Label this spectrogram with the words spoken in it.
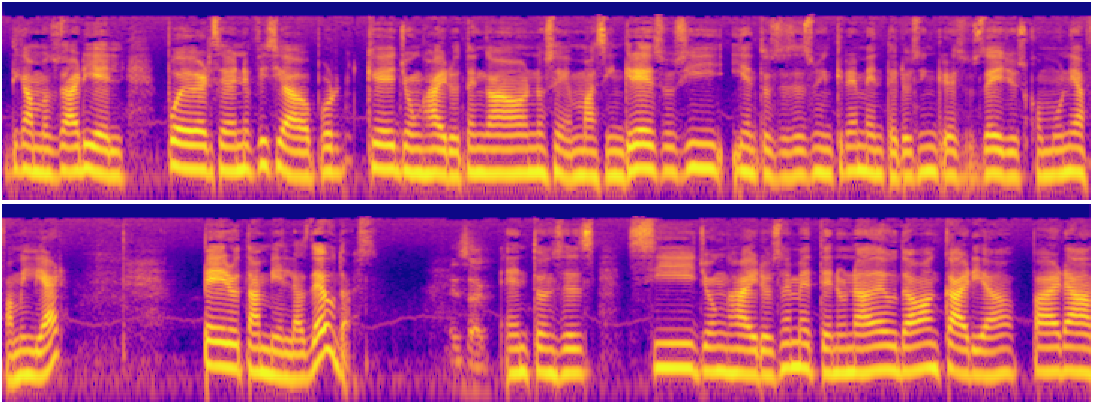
digamos Ariel, puede verse beneficiado porque John Jairo tenga, no sé, más ingresos y, y entonces eso incremente los ingresos de ellos como unidad familiar, pero también las deudas. Exacto. Entonces, si John Jairo se mete en una deuda bancaria para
